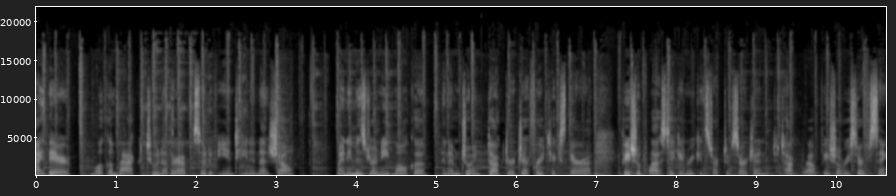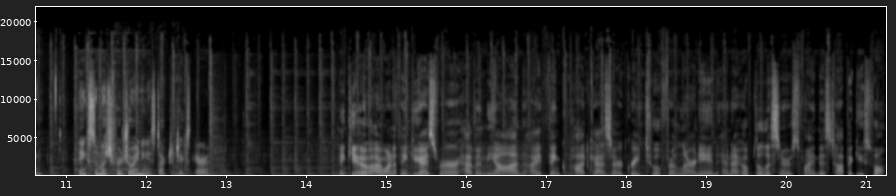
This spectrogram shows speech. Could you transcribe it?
Hi there. Welcome back to another episode of ENT in a Nutshell. My name is Ronit Malka, and I'm joined with Dr. Jeffrey Teixeira, facial plastic and reconstructive surgeon, to talk about facial resurfacing. Thanks so much for joining us, Dr. Teixeira. Thank you. I want to thank you guys for having me on. I think podcasts are a great tool for learning, and I hope the listeners find this topic useful.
